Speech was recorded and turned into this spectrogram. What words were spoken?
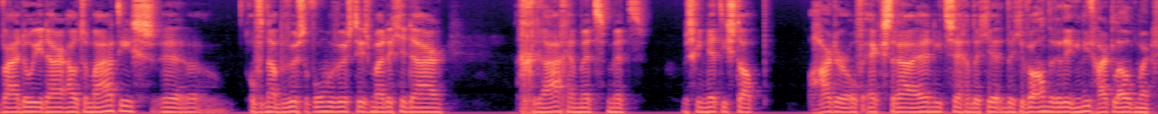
waardoor je daar automatisch, uh, of het nou bewust of onbewust is, maar dat je daar graag en met, met misschien net die stap harder of extra, hè, niet zeggen dat je, dat je voor andere dingen niet hard loopt, maar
